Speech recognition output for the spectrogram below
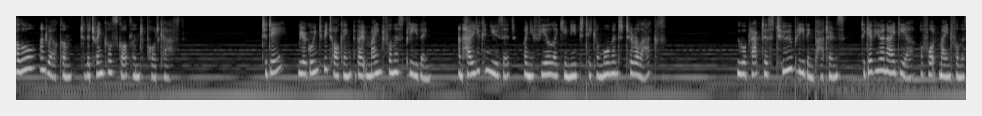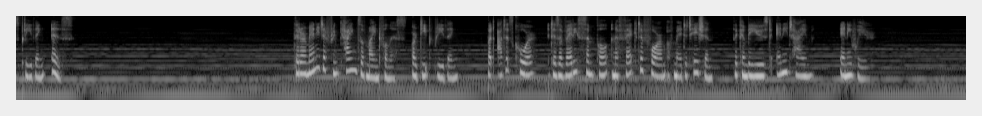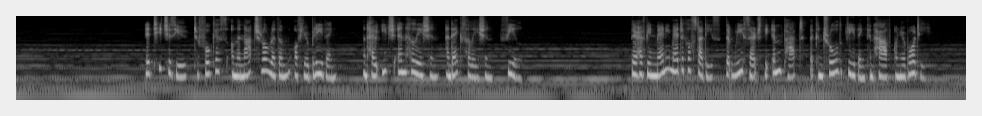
Hello and welcome to the Twinkle Scotland podcast. Today we are going to be talking about mindfulness breathing and how you can use it when you feel like you need to take a moment to relax. We will practice two breathing patterns to give you an idea of what mindfulness breathing is. There are many different kinds of mindfulness or deep breathing, but at its core, it is a very simple and effective form of meditation that can be used anytime, anywhere. It teaches you to focus on the natural rhythm of your breathing and how each inhalation and exhalation feel. There have been many medical studies that research the impact that controlled breathing can have on your body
